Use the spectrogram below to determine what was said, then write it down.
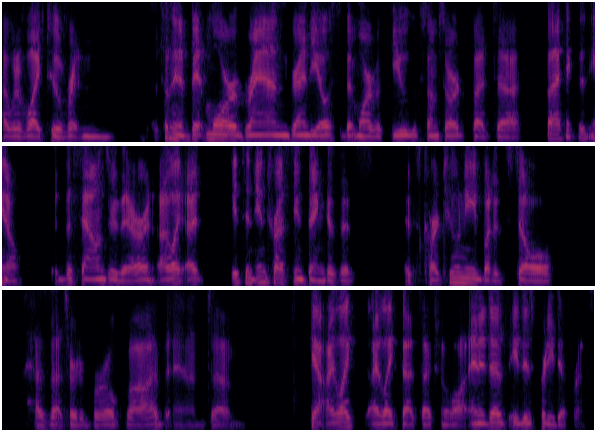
I would have liked to have written something a bit more grand, grandiose, a bit more of a fugue of some sort, but uh, but I think that you know the sounds are there, and I like I, it's an interesting thing because it's it's cartoony, but it still has that sort of baroque vibe, and um, yeah, I like I like that section a lot, and it does it is pretty different.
